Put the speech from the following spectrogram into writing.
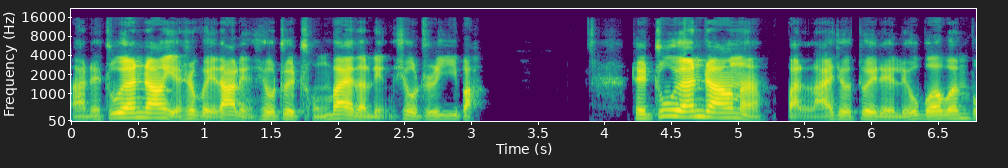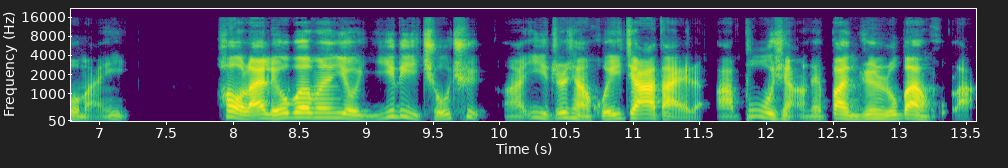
啊。这朱元璋也是伟大领袖最崇拜的领袖之一吧。这朱元璋呢，本来就对这刘伯温不满意，后来刘伯温又一力求去啊，一直想回家待着啊，不想这伴君如伴虎了。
